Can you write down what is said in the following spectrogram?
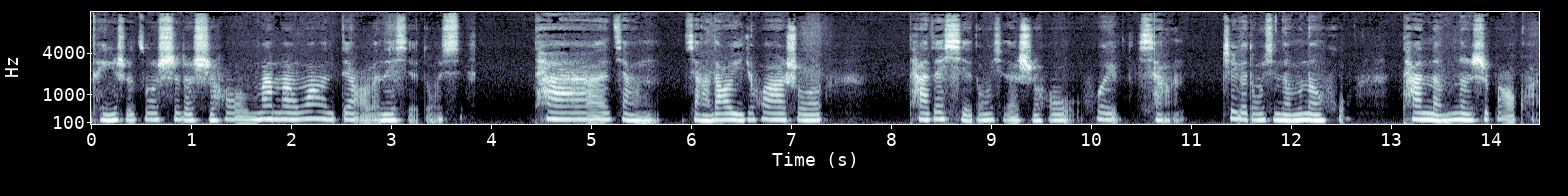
平时做事的时候慢慢忘掉了那些东西。他讲讲到一句话说，他在写东西的时候会想这个东西能不能火，它能不能是爆款，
